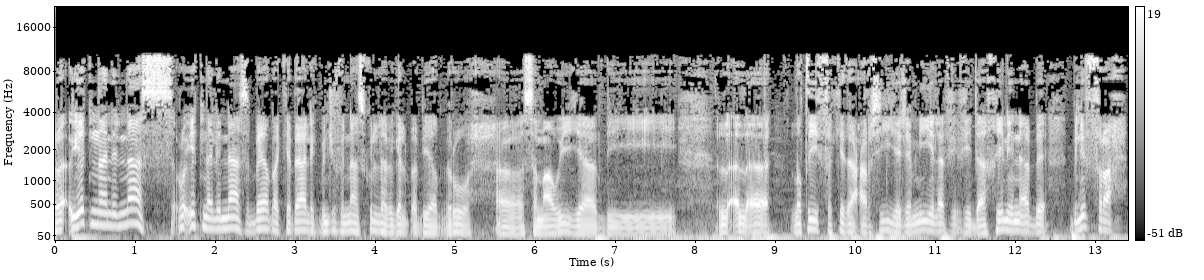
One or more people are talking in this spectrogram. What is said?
رؤيتنا للناس رؤيتنا للناس بيضة كذلك بنشوف الناس كلها بقلب أبيض بروح آه، سماوية لطيفة كذا عرشية جميلة في, في داخلنا بنفرح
